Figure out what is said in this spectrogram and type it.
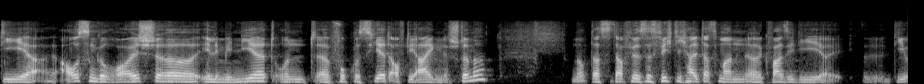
die Außengeräusche eliminiert und äh, fokussiert auf die eigene Stimme. Ne, das, dafür ist es wichtig halt, dass man äh, quasi die, die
